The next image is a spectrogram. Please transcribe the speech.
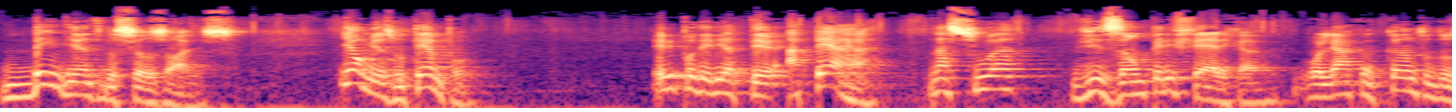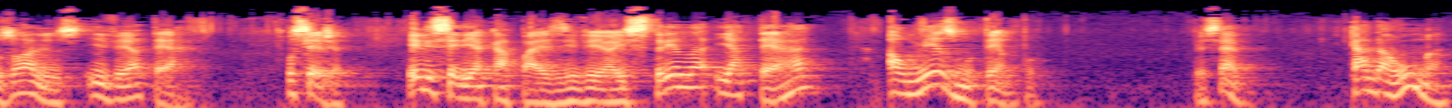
bem diante dos seus olhos. E ao mesmo tempo, ele poderia ter a Terra na sua visão periférica, olhar com o canto dos olhos e ver a Terra. Ou seja, ele seria capaz de ver a estrela e a terra ao mesmo tempo. Percebe? Cada uma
